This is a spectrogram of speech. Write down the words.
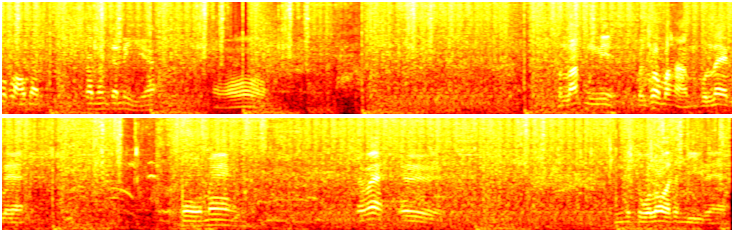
พวกเราแบบกำลังจะหนีอะอ๋อ มันรักมึงนี่ มันชอบมาหามึงคนแรกเลยอะเออแม่งใช่ไหมเออ มึงเป็นตัวล่อทันดีเลยอะ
